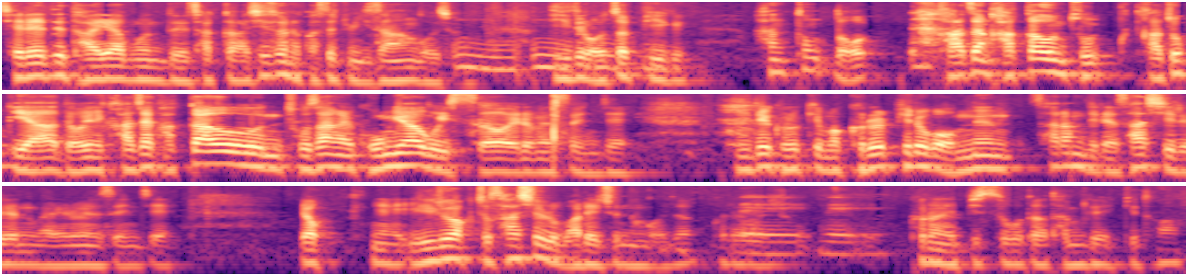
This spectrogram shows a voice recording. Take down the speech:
제레드 다이아몬드 작가 시선을 봤을 때 좀 이상한 거죠. 음, 음, 니들 음, 어차피 음. 한 통, 너 가장 가까운 조- 가족이야. 너희 가장 가까운 조상을 공유하고 있어. 이러면서 이제 니들 그렇게 막 그럴 필요가 없는 사람들이야 사실은 막 이러면서 이제 역 그냥 인류학적 사실로 말해주는 거죠. 그래가지고 네, 네. 그런 에피소드가 담겨 있기도 하고.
